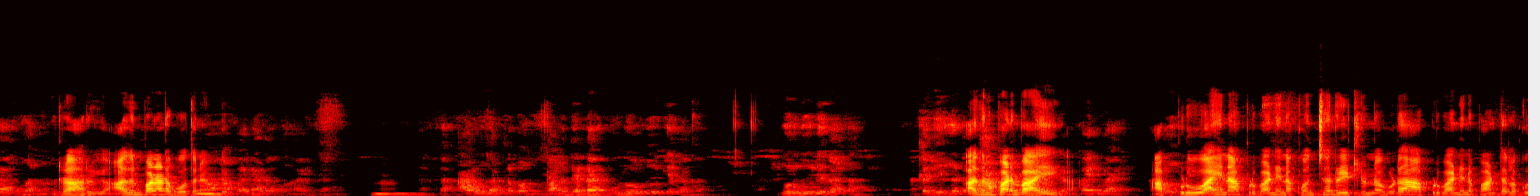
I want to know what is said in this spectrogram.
రాదు అన్నాడు. రారు ఇక అదును పని ఆడ పోతూనే ఉండే. ఆ పని రోజు అట్లా బంద్. మళ్ళీ తెల్లారి కూలి దొరికేదాకా గొరగోలేదాకా అట్లా తిరగడం. అదును పని బాగా ఇక పని బాయ్. అప్పుడు అయినా అప్పుడు పండిన కొంచెం రేట్లు ఉన్నా కూడా అప్పుడు పండిన పంటలకు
